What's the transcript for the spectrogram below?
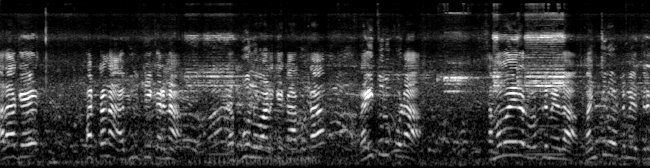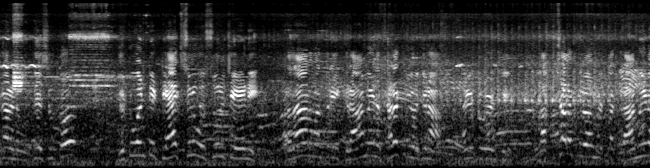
అలాగే పట్టణ అభివృద్ధీకరణ డబ్బు ఉన్న వాళ్ళకే కాకుండా రైతులు కూడా సమమైన రోడ్ల మీద మంచి రోడ్ల మీద తిరగాలనే ఉద్దేశంతో ఎటువంటి ట్యాక్సులు వసూలు చేయని ప్రధానమంత్రి గ్రామీణ సడక్ యోజన అనేటువంటి లక్షల కిలోమీటర్ల గ్రామీణ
